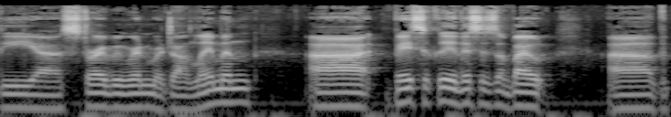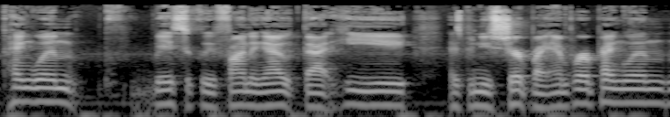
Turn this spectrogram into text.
the uh, story being written by John Layman. Uh, basically, this is about uh, the Penguin basically finding out that he has been usurped by Emperor Penguin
